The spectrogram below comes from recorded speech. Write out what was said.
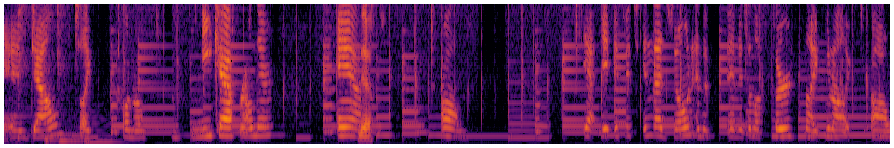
and down to like I don't know kneecap around there. And Yeah. um yeah, if it's in that zone and the and it's on the third like you know like um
